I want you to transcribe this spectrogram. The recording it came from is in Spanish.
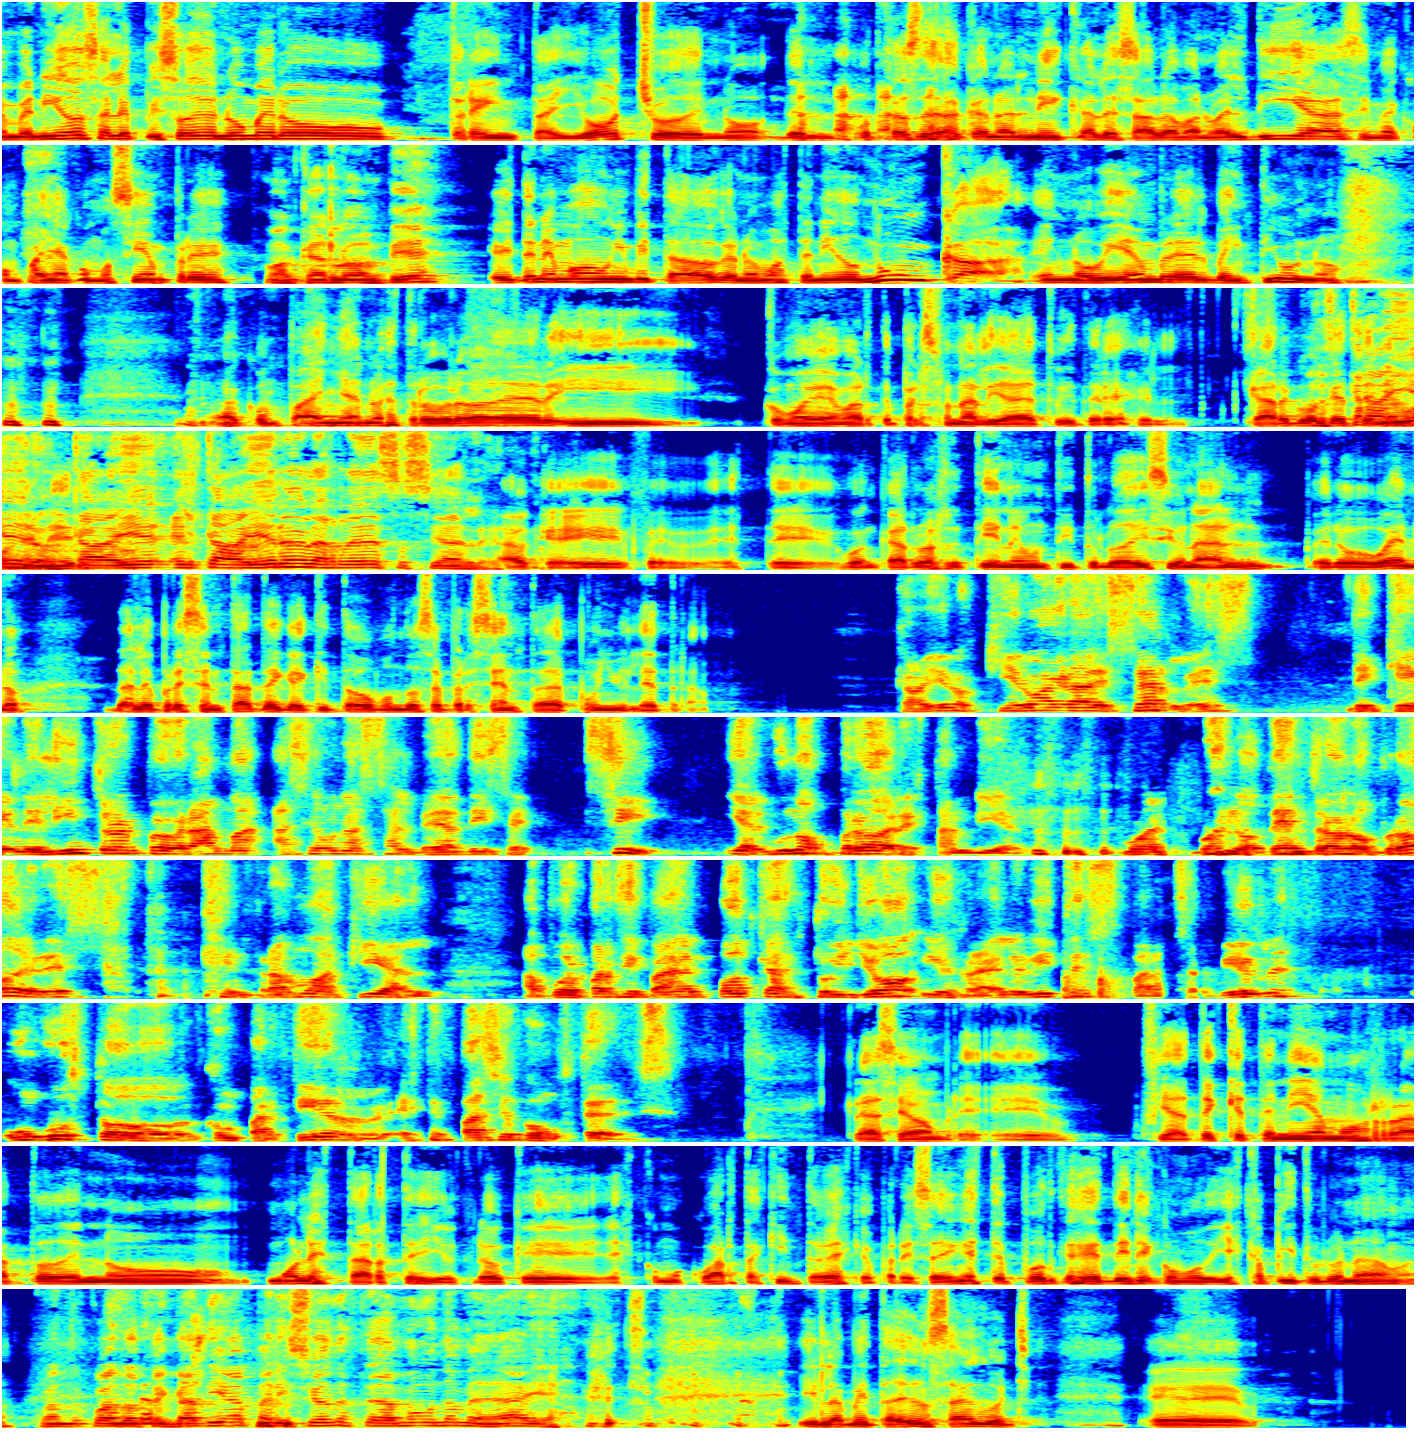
Bienvenidos al episodio número 38 de no, del podcast de Canal Nica. Les habla Manuel Díaz y me acompaña como siempre Juan Carlos Ampie. Hoy tenemos un invitado que no hemos tenido nunca en noviembre del 21. acompaña nuestro brother y, ¿cómo llamarte? Personalidad de Twitter. Es el cargo que tenemos. el caballero de las redes sociales. Ok, este, Juan Carlos tiene un título adicional, pero bueno. Dale, presentate, que aquí todo el mundo se presenta de puño y letra. Caballeros, quiero agradecerles de que en el intro del programa hace una salvedad, dice, sí, y algunos brothers también. bueno, bueno, dentro de los brothers que entramos aquí al, a poder participar en el podcast, estoy yo, Israel Evites, para servirles. Un gusto compartir este espacio con ustedes. Gracias, hombre. Eh, Fíjate que teníamos rato de no molestarte. Yo creo que es como cuarta, quinta vez que aparece en este podcast que tiene como 10 capítulos nada más. Cuando, cuando tengas 10 apariciones te damos una medalla. y la mitad de un sándwich. Eh,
